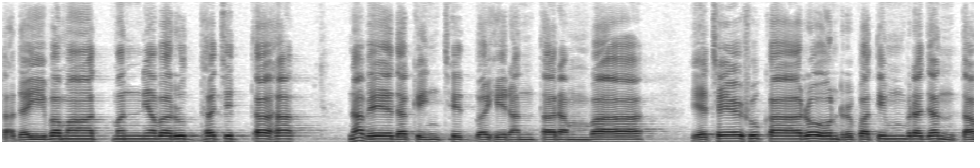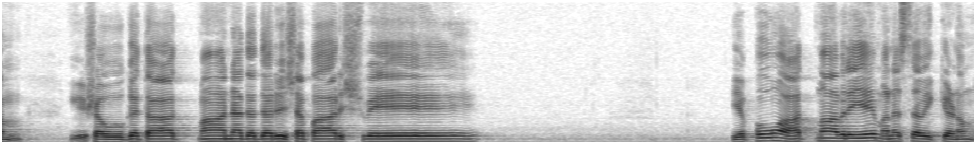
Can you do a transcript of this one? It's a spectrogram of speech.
तदैवमात्मन्यवरुद्धचित्तः न वेद किञ्चिद्बहिरन्तरं वा। यथेषुकारो नृपतिं व्रजन्तम् इषौ गतात्मानदर्शपार्श्वे எப்பவும் ஆத்மாவிலேயே மனசை வைக்கணும்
